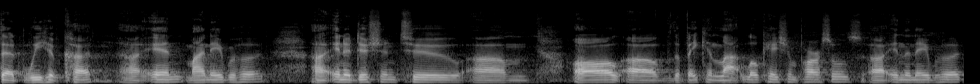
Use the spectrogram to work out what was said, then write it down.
that we have cut uh, in my neighborhood, uh, in addition to um, all of the vacant lot location parcels uh, in the neighborhood?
